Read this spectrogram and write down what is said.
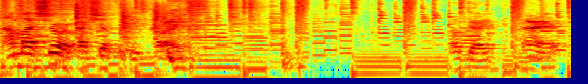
I'm not sure if I shuffled these cards. okay. All right.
